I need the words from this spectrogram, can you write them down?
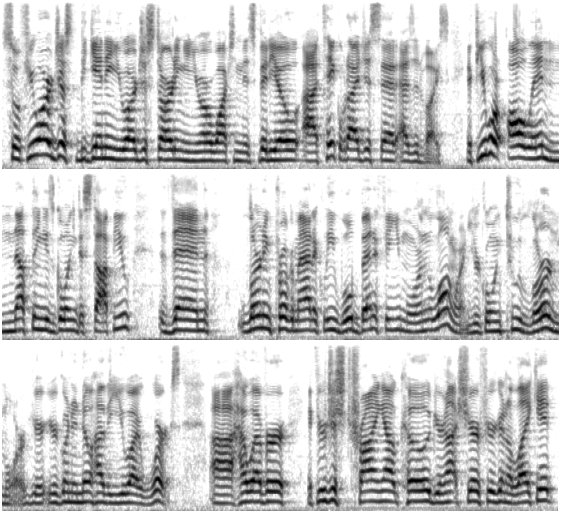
So if you are just beginning, you are just starting, and you are watching this video, uh, take what I just said as advice. If you are all in, nothing is going to stop you, then learning programmatically will benefit you more in the long run. You're going to learn more. You're, you're going to know how the UI works. Uh, however, if you're just trying out code, you're not sure if you're going to like it,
